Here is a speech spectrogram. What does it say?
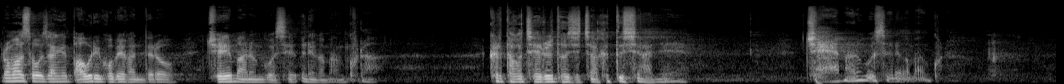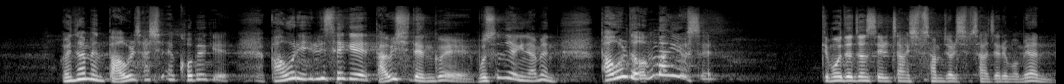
로마서 5장에 바울이 고백한 대로 죄 많은 곳에 은혜가 많구나. 그렇다고 죄를 더 짓자 그 뜻이 아니에요. 죄 많은 곳에 은혜가 많구나. 왜냐하면 바울 자신의 고백이 바울이 1세기에 다윗이 된 거예요. 무슨 얘기냐면 바울도 엉망이었어요. 디모데전서 1장 13절 14절에 보면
